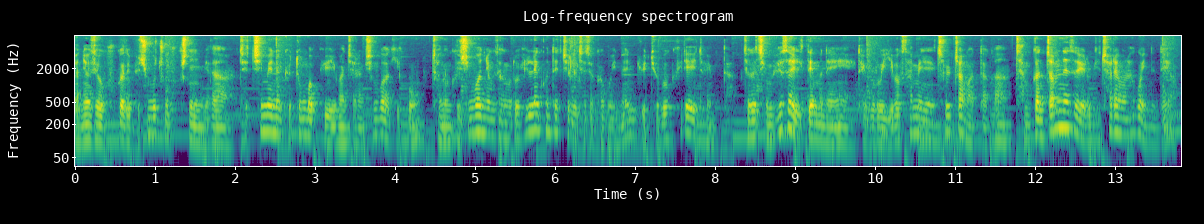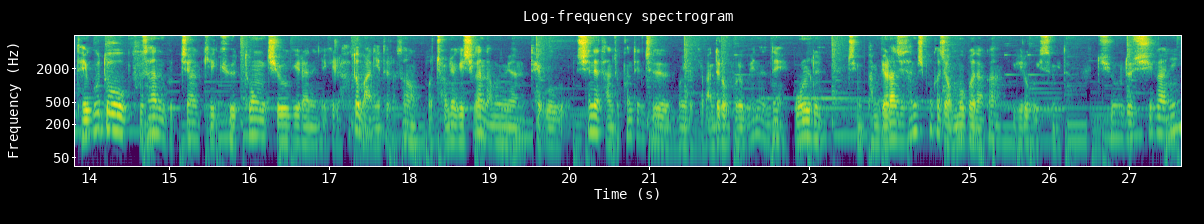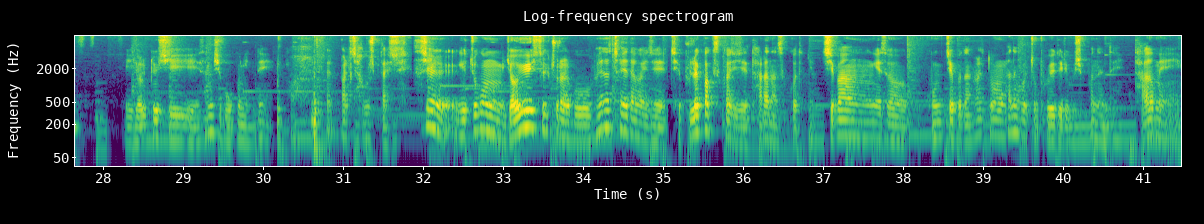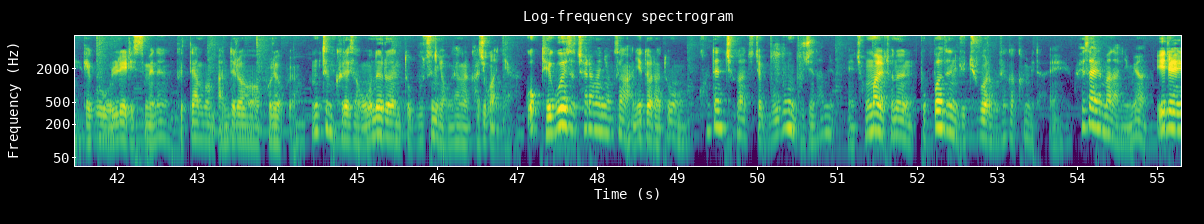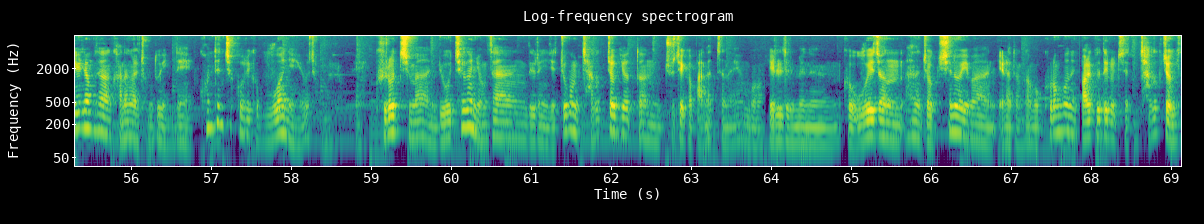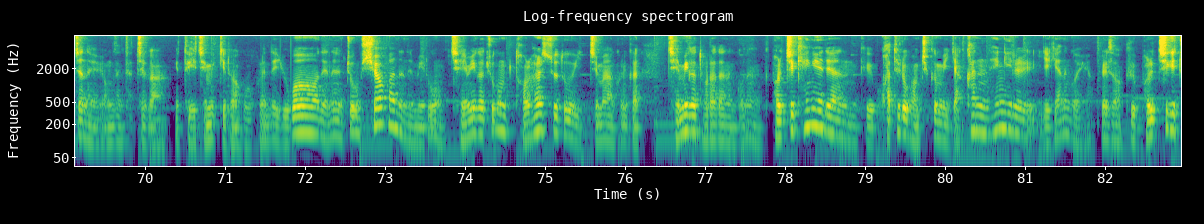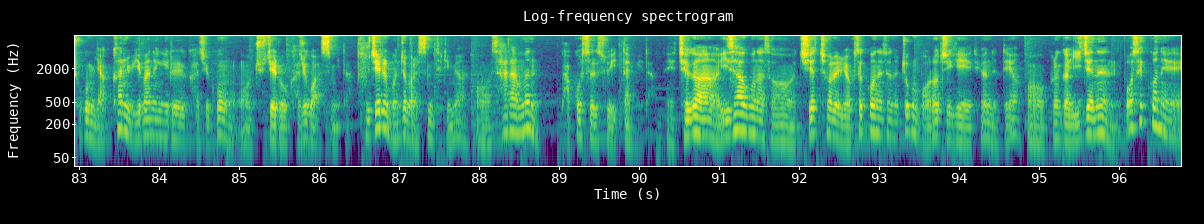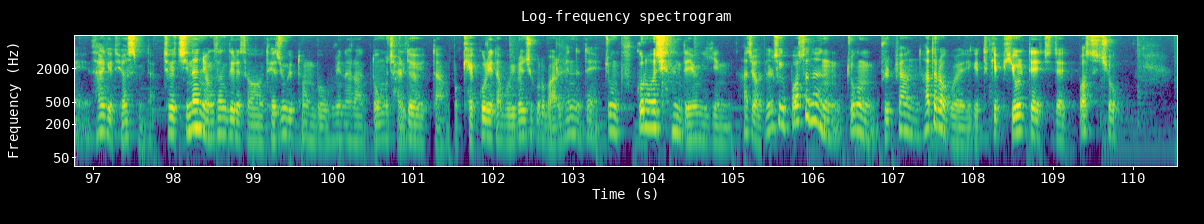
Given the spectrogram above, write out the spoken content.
네, 안녕하세요. 국가대표 신고충 국신입니다. 제 취미는 교통법규 위반 차량 신고하기고 저는 그 신고한 영상으로 힐링 콘텐츠를 제작하고 있는 유튜브 크리에이터입니다. 제가 지금 회사 일 때문에 대구로 2박 3일 출장 왔다가 잠깐 짬내서 이렇게 촬영을 하고 있는데요. 대구도 부산 못지않게 교통 지옥이라는 얘기를 하도 많이 들어서 뭐 저녁에 시간 남으면 대구 시내 단속 콘텐츠 뭐 이렇게 만들어 보려고 했는데 오늘도 지금 밤 11시 30분까지 업무 보다가 뭐 이러고 있습니다. 지금도 시간이 12시 35분인데 빨리 자고 싶다 씨. 사실 이게 조금 여유 있을 줄 알고 회사 차에다가 이제 제 블랙박스까지 이제 달아놨었거든요. 지방에서 공익제보단 활동하는 걸 좀 보여드리고 싶었는데 다음에 대구 올 일 있으면은 그때 한번 만들어 보려고요. 아무튼 그래서 오늘은 또 무슨 영상을 가지고 왔냐. 꼭 대구에서 촬영한 영상 아니더라도 컨텐츠가 진짜 무궁무진합니다. 예, 정말 저는 복받은 유튜버라고 생각합니다. 예, 회사 일만 아니면 1일 1영상 가능할 정도인데 컨텐츠 거리가 무한이에요 정말로. 예, 그렇지만 요 최근 영상들은 이제 조금 자극적이었던 주제가 많았잖아요. 뭐 예를 들면은 그 우회전 하는 적 신호 위반이라던가 뭐 그런 거는 말 그대로 진짜 자극적이잖아요. 영상 자체가 되게 재밌기도 하고 그런데 이번에는 조금 쉬어가는 의미로 재미가 조금 덜 할 수도 있지만 그러니까 재미가 덜하다는 거는 그 벌칙 행위에 대한 그 과태료 범칙금이 약한 행위를 얘기하는 거예요. 그래서 그 벌칙이 조금 약한 위반 행위를 가지고 어, 주제로 가지고 왔습니다. 부제를 먼저 말씀드리면 어, 사람은 바꿔 쓸 수 있답니다. 네, 제가 이사하고 나서 지하철 역세권에서는 조금 멀어지게 되었는데요. 어, 그러니까 이제는 버세권에 살게 되었습니다. 제가 지난 영상들에서 대중교통 뭐 우리나라 너무 잘 되어 있다, 뭐 개꿀이다, 뭐 이런 식으로 말을 했는데 좀 부끄러워지는 내용이긴 하죠. 솔직히 버스는 조금 불편하더라고요. 이게 특히 비 올 때 진짜 버스 지옥.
